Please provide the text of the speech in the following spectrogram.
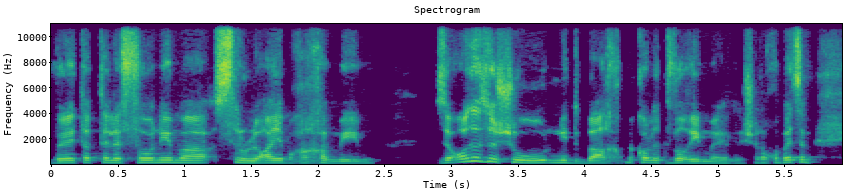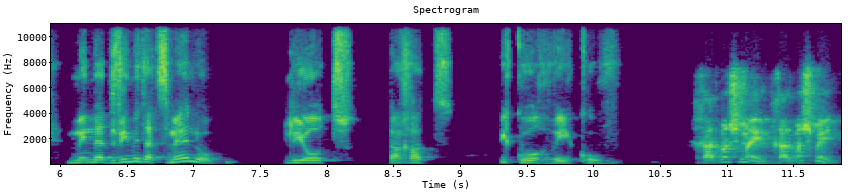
ואת הטלפונים הסלולריים החכמים. זה עוד איזשהו נדבך בכל הדברים האלה, שאנחנו בעצם מנדבים את עצמנו להיות תחת פיקוח ועיכוב. חד משמעית, חד משמעית.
